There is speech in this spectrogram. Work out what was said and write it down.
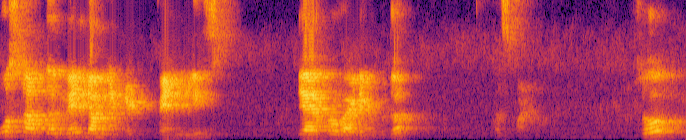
most of the male dominated families, they are providing to the husband. So,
